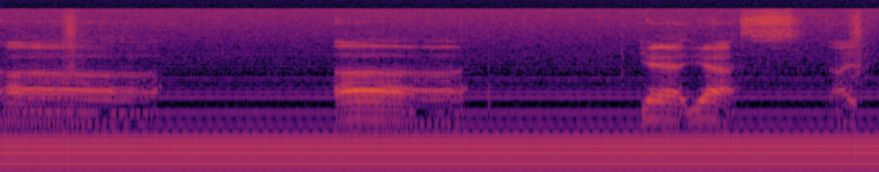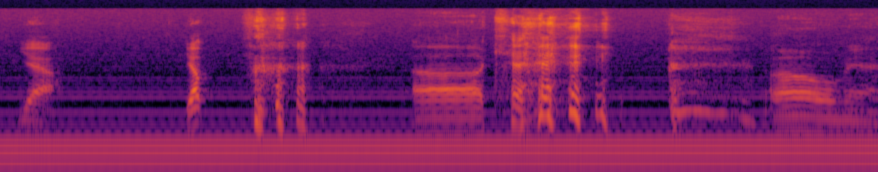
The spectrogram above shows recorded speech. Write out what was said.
Uh, uh, yeah, yes, I, yeah, yep. okay. oh man,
